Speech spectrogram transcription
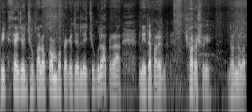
বিগ সাইজের ঝোপালো কম্বো প্যাকেজের লেচুগুলো আপনারা নিতে পারেন। সরাসরি ধন্যবাদ।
